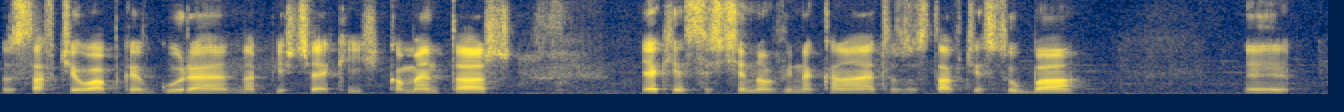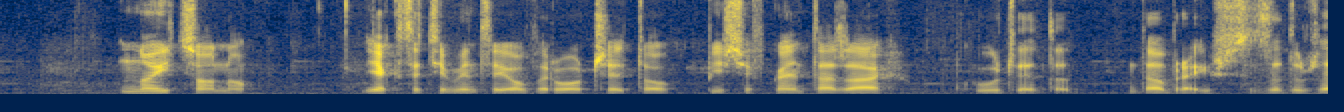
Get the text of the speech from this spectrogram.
zostawcie łapkę w górę, napiszcie jakiś komentarz. Jak jesteście nowi na kanale, to zostawcie suba. Y, No i co no. Jak chcecie więcej Overwatchy, to piszcie w komentarzach. Kurczę, to dobra, już za dużo,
